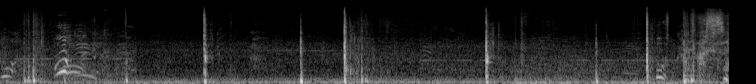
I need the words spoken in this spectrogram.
오! 아싸!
